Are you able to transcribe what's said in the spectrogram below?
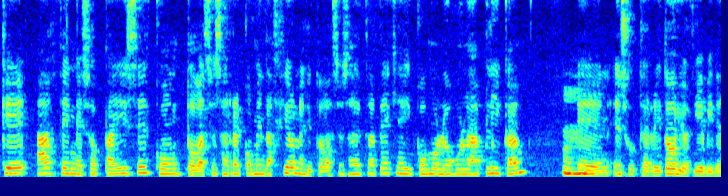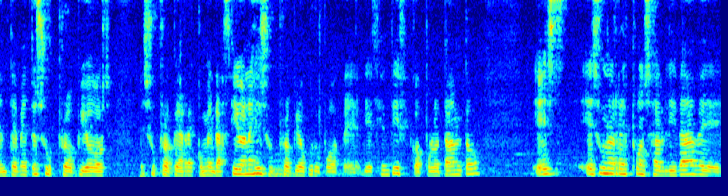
qué hacen esos países con todas esas recomendaciones y todas esas estrategias y cómo luego la aplican en, sus territorios y evidentemente sus, propios, sus propias recomendaciones y sus propios grupos de, científicos. Por lo tanto, es, es una responsabilidad de,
